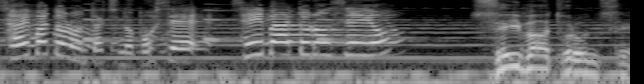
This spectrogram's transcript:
サイバトロンたちの母星セイバートロン星よ。セイバートロン星。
